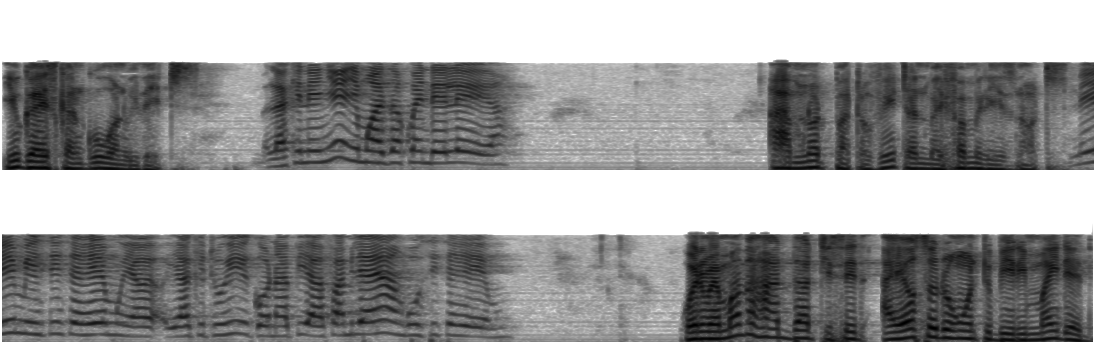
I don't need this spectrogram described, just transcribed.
You guys can go on with it. Lakini nyinyi mwaweza kuendelea. I am not part of it and my family is not. Mimi si sehemu ya, ya kitu hiko na pia familia yangu si sehemu when my mother heard that she said i also don't want to be reminded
